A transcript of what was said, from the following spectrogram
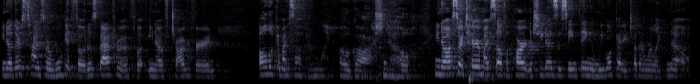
You know, there's times where we'll get photos back from a, you know, a photographer, and I'll look at myself and I'm like, oh gosh, no. You know, I start tearing myself apart, and she does the same thing, and we look at each other and we're like, no,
